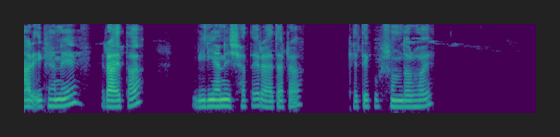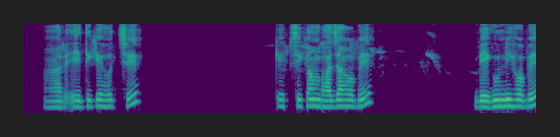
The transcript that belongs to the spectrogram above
আর এখানে রায়তা, বিরিয়ানির সাথে রায়তাটা খেতে খুব সুন্দর হয়। আর এদিকে হচ্ছে ক্যাপসিকাম ভাজা হবে, বেগুনি হবে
